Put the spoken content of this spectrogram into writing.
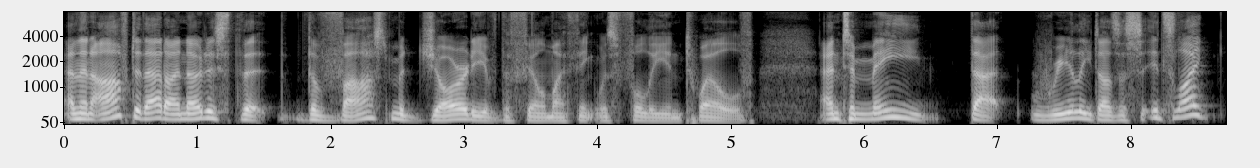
And then after that, I noticed that the vast majority of the film, I think, was fully in 12. And to me, that really does a. It's like,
